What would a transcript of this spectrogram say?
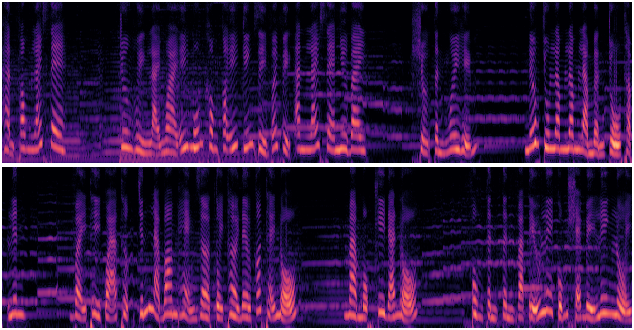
Hành Phong lái xe. Trương Huyền lại ngoài ý muốn không có ý kiến gì với việc anh lái xe như bay. Sự tình nguy hiểm. Nếu Chu Lâm Lâm là mệnh trụ thập linh, Vậy thì quả thực chính là bom hẹn giờ tùy thời đều có thể nổ. Mà một khi đã nổ, Phùng tình tình và tiểu ly cũng sẽ bị liên lụy.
